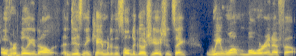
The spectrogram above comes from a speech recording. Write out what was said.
Over a mm-hmm. billion dollars. And Disney came into this whole negotiation saying, we want more NFL.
